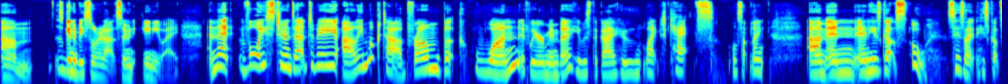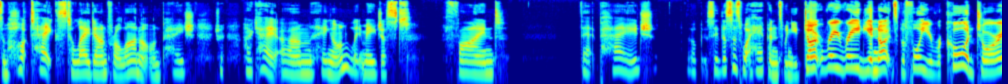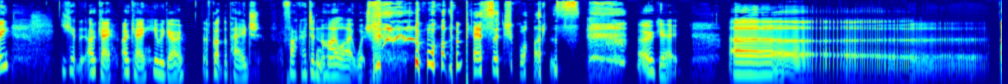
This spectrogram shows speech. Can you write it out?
um, is going to be sorted out soon anyway. And that voice turns out to be Ali Mukhtab from book one, if we remember. He was the guy who liked cats or something. Um, and and he's got oh says like he's got some hot takes to lay down for Alanna on page. Okay, um, hang on, let me just find that page. Okay, see, this is what happens when you don't reread your notes before you record, Tori. You get okay, okay, here we go. I've got the page. Fuck, I didn't highlight which what the passage was. Okay. Uh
